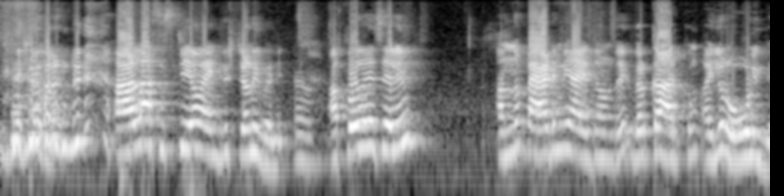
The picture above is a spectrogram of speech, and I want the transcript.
എന്നൊക്കെ പറഞ്ഞിട്ട് ആളെ അസിസ്റ്റ് ചെയ്യാൻ ഭയങ്കര ഇഷ്ടമാണ് ഇവന്. വെച്ചാലും വെച്ചാൽ അന്ന് പാഡിന്റെ ആയതുകൊണ്ട് ഇവർക്ക് ആർക്കും അതിൽ റോളില്ല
